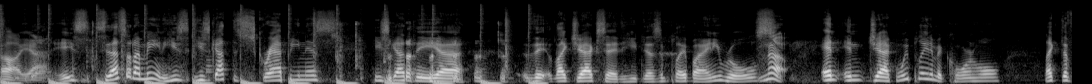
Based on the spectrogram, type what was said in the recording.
Oh yeah, he's see that's what I mean. He's he's got the scrappiness. He's got the uh, the like Jack said. He doesn't play by any rules. No. And and Jack, when we played him at cornhole, like the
